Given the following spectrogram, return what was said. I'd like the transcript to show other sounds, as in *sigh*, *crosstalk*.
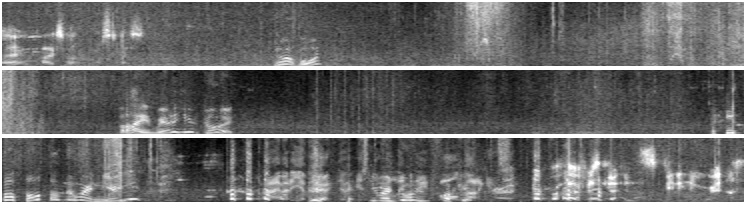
saying, close, what? Close? No, it. Bryan, where are you going? *laughs* no, I'm nowhere near you. Primary objective is *laughs* You to were going eliminate all fucking- targets. *laughs* I was going spinning around.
